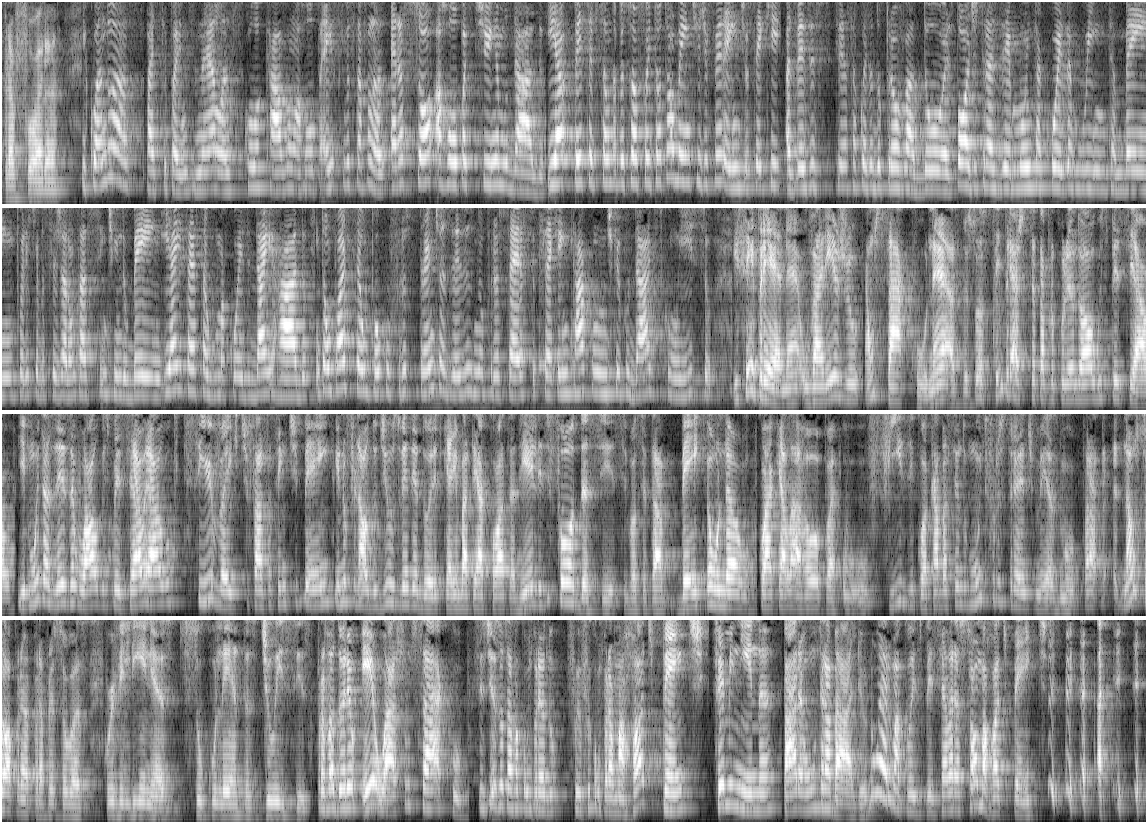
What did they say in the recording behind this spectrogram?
para fora. E quando as participantes, né, elas colocavam a roupa, é isso que você tá falando, era só a roupa que tinha mudado. E a percepção da pessoa foi totalmente diferente. Eu sei que às vezes essa coisa do provador pode trazer muita coisa ruim também, porque você já não tá se sentindo bem, e aí testa alguma coisa e dá errado. Então pode ser um pouco frustrante às vezes no processo para quem tá com dificuldades com isso. E sempre é, né? O varejo é um saco, né? As pessoas sempre acham que você está procurando algo especial. E muitas vezes o algo especial é algo que te sirva e que te faça sentir bem. E no final do dia, os vendedores querem bater a cota deles e foda-se se você tá bem ou não com aquela roupa. O, o físico acaba sendo muito frustrante mesmo. Pra, não só para pessoas curvilíneas, suculentas, juices. Provador, eu, eu acho um saco. Esses dias eu tava comprando, fui, fui comprar uma hot paint feminina para um trabalho. Não era uma coisa especial, era só uma hot paint.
